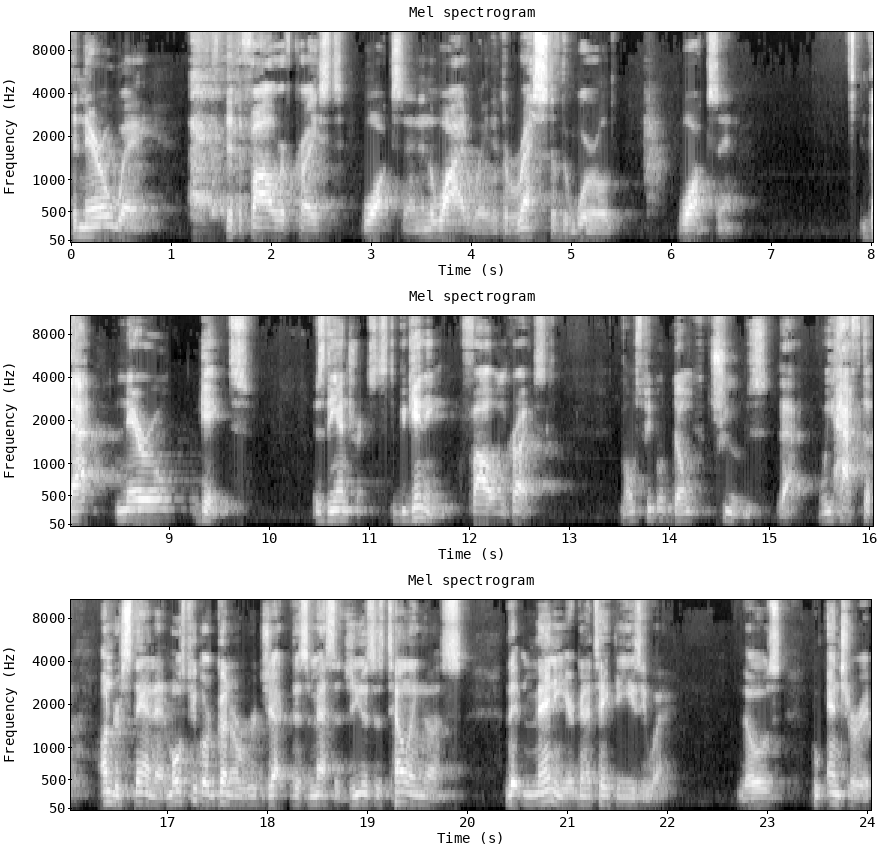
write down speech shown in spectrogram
The narrow way that the follower of Christ walks in and the wide way that the rest of the world walks in. That narrow gate is the entrance. It's the beginning following Christ. Most people don't choose that. We have to understand that. Most people are going to reject this message. Jesus is telling us that many are going to take the easy way. Those who enter it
